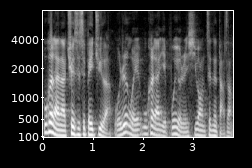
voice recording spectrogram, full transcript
乌克兰呢确实是悲剧了，我认为乌克兰也不会有人希望真的打仗。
